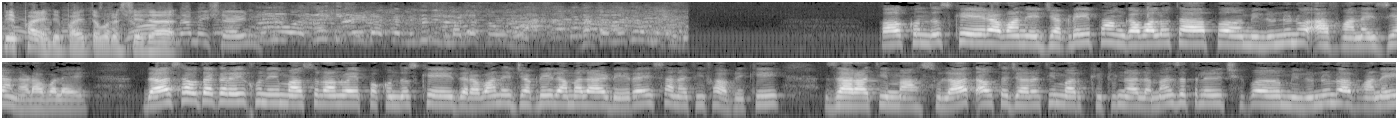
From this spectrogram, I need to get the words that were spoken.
بې پایلې پای ته ورسېده. په کندوز کې روانې جګړې پانګوالو ته په میلیونونو افغانۍ زیان اړولی د سوداګرۍ خونې مسولان وایي په کندوز کې د روانې جګړې له امله ډېری صنعتي فابریکې زراعتي محصولات او تجارتي مارکیټونه له منځه تللي چې په میلیونونو افغانۍ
